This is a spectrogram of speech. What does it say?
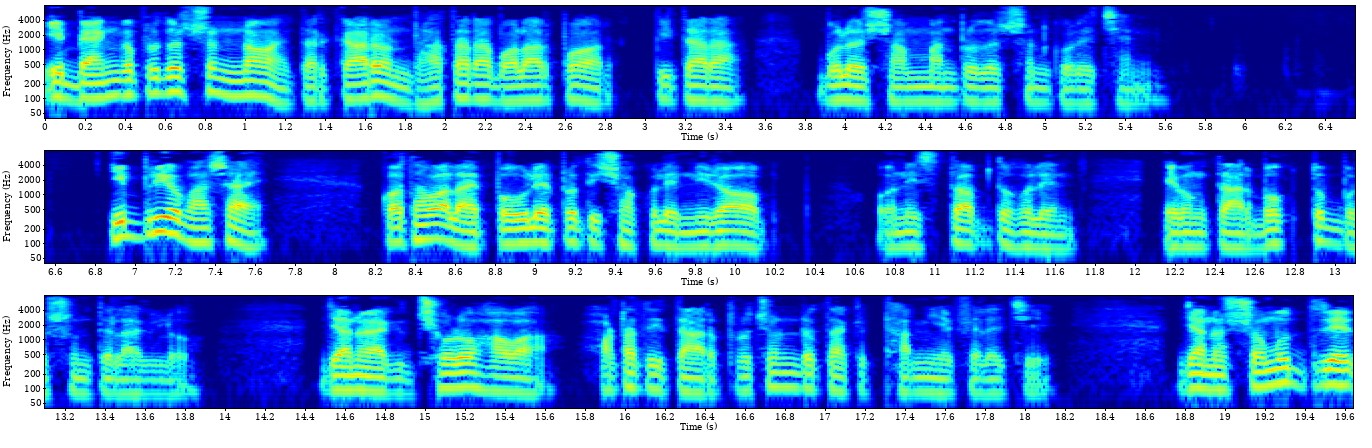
এ ব্যঙ্গ প্রদর্শন নয়, তার কারণ ভ্রাতারা বলার পর পিতারা বলে সম্মান প্রদর্শন করেছেন। ইব্রিয় ভাষায় কথা বলায় পৌলের প্রতি সকলে নীরব ও নিস্তব্ধ হলেন এবং তার বক্তব্য শুনতে লাগল, যেন এক ঝোড়ো হাওয়া হঠাৎই তার প্রচণ্ডতাকে থামিয়ে ফেলেছে। যেন সমুদ্রের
